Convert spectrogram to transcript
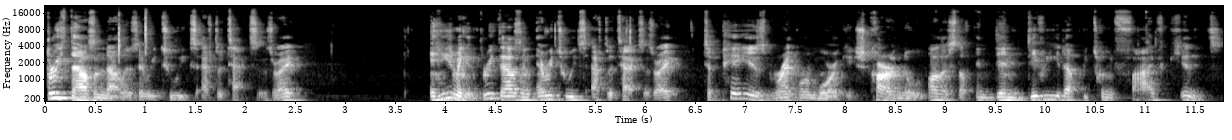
three thousand dollars every two weeks after taxes, right? And he's making three thousand every two weeks after taxes, right? To pay his rent or mortgage, car note, all that stuff, and then divvy it up between five kids.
